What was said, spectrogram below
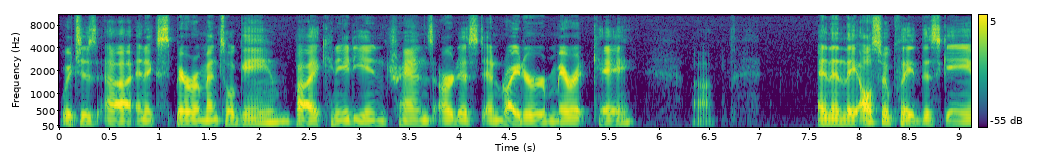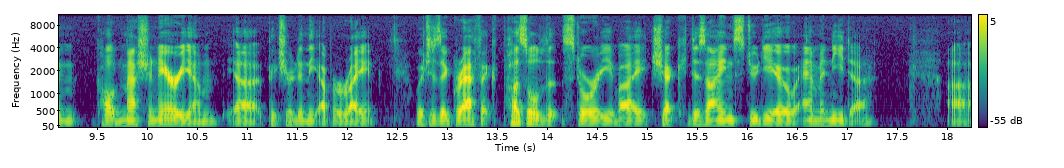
which is uh, an experimental game by Canadian trans artist and writer Merritt K. Uh, and then they also played this game called Machinarium, uh, pictured in the upper right, which is a graphic puzzled story by Czech design studio Amanita. Uh,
